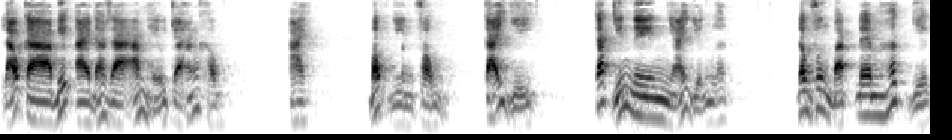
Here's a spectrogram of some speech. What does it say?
Lão ca biết ai đã ra ám hiệu cho hắn không? Ai? Bốc diền phòng. Cái gì? Trác diễn Niên nhảy dựng lên. Đông Phương Bạch đem hết việc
